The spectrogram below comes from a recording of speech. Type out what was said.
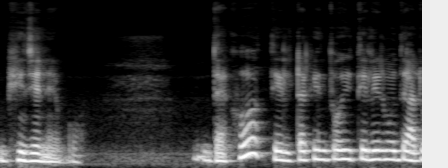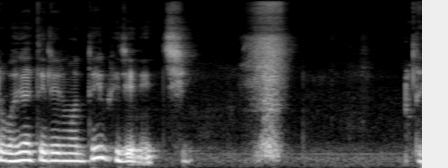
ভেজে নেব। দেখো, তেলটা কিন্তু ওই তেলের মধ্যে, আলু ভাজা তেলের মধ্যেই ভেজে নিচ্ছি। তো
